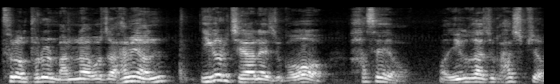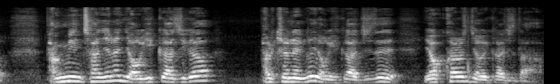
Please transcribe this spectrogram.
트럼프를 만나고자 하면 이걸 제안해주고 하세요. 어, 이거 가지고 하십시오. 박민찬이는 여기까지가 밝혀낸 거 여기까지 역할은 여기까지다.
